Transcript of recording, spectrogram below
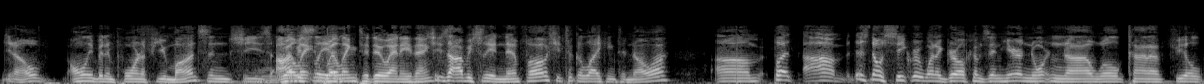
you know only been in porn a few months, and she's willing, obviously a- willing to do anything. She's obviously a nympho. She took a liking to Noah. Um, but um, there's no secret when a girl comes in here, Norton uh, will kind of feel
